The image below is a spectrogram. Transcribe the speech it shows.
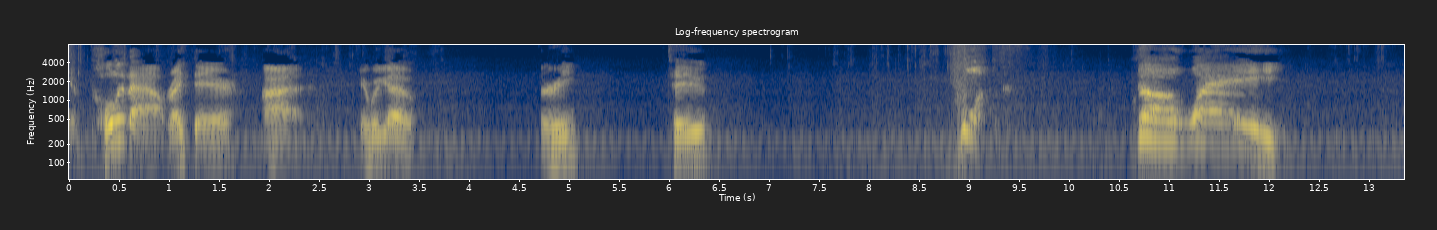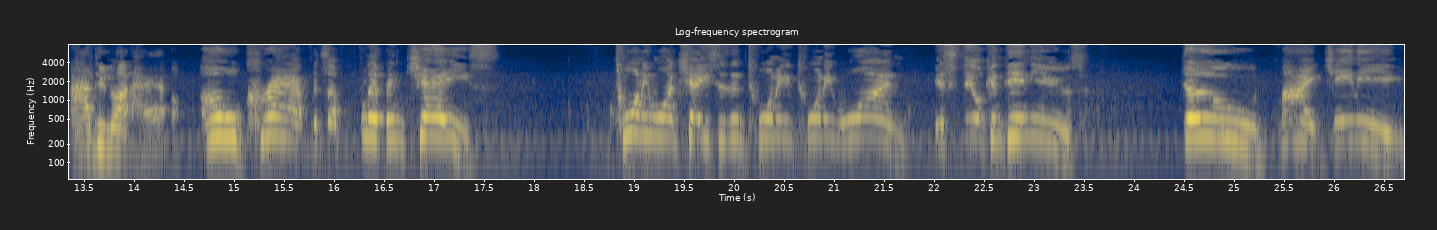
and pull it out right there. All right, here we go. Three, two, one. No way! I do not have. Oh crap! It's a flipping chase. 21 chases in 2021. It still continues. Dude, Mike, Jenny,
